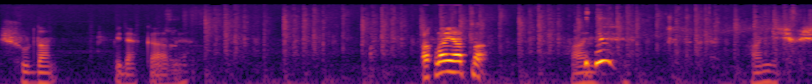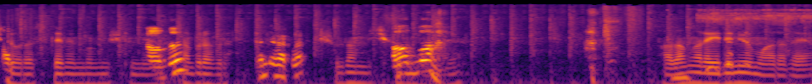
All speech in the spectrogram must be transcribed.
Şuradan bir dakika abi. Bak lan yatma. Hangisi? Hangi çıkışta orası demin bulmuştum ya. Aldı. Ha bura bura. Sen de kalk lan. Şuradan bir çıkalım. Allah! bence. Adamlar eğleniyor mu arada ya?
